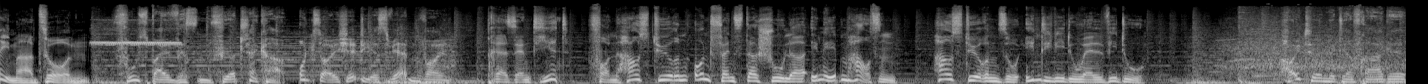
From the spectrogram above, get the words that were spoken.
Primaton. Fußballwissen für Checker und solche, die es werden wollen. Präsentiert von Haustüren und Fensterschuler in Ebenhausen. Haustüren so individuell wie du. Heute mit der Frage,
